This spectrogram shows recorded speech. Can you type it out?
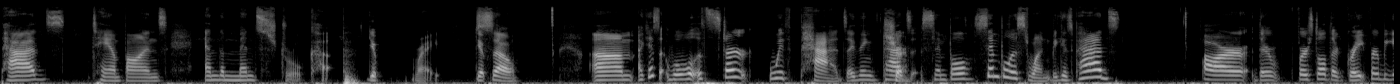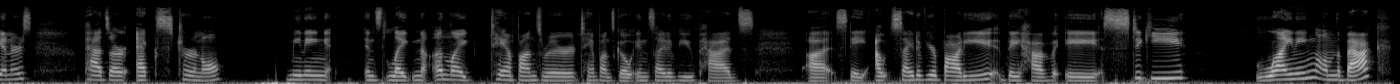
pads, tampons, and the menstrual cup. Yep. Right. Yep. So, um, I guess well, let's start with pads. I think pads Sure. simple, simplest one because pads are they're first of all they're great for beginners. Pads are external, meaning it's like n- unlike tampons where tampons go inside of you, pads uh, stay outside of your body. They have a sticky lining on the back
